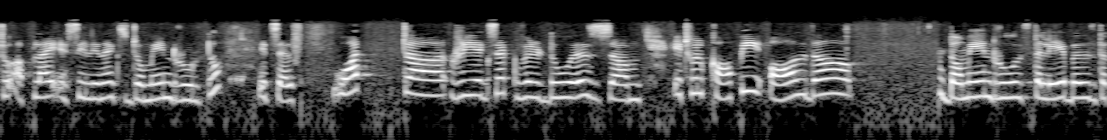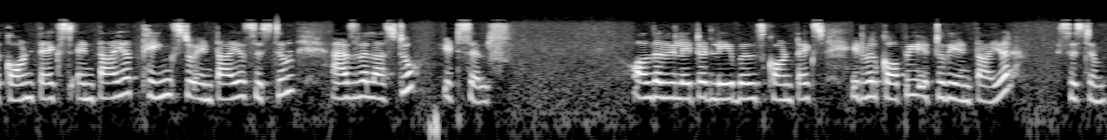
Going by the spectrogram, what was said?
to apply se linux domain rule to itself. What uh, reexec will do is um, it will copy all the domain rules, the labels, the context, entire things to entire system as well as to itself. All the related labels, context, it will copy it to the entire system.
